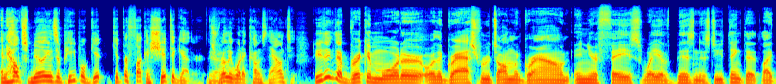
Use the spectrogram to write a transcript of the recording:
and helps millions of people get get their fucking shit together. It's Yeah. really what it comes down to. Do you think that brick and mortar or the grassroots on the ground, in your face way of business, do you think that like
